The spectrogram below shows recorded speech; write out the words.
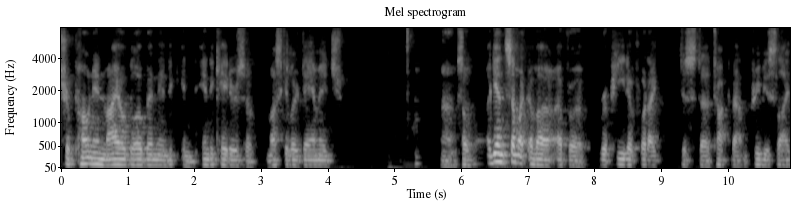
Troponin, myoglobin, indi- indicators of muscular damage. Um, so again, somewhat of a of a repeat of what I just uh, talked about in the previous slide.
